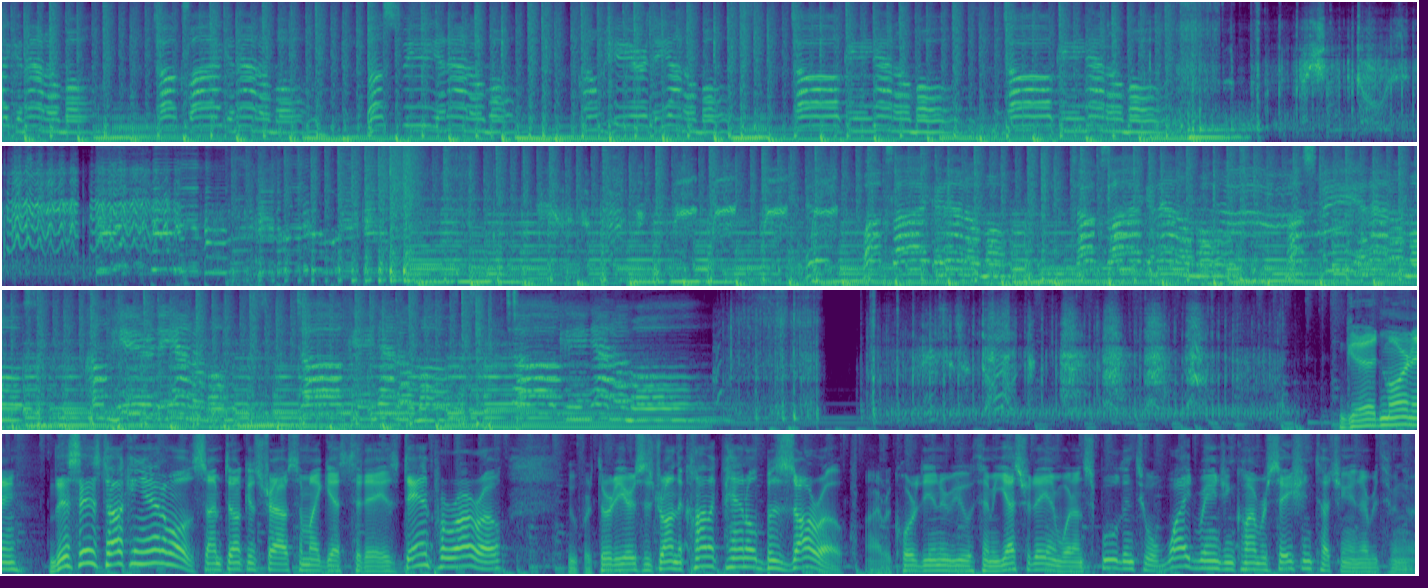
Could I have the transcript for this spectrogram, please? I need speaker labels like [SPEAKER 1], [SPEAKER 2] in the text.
[SPEAKER 1] like an animal, talks like an animal, must be an animal. Come hear the animals, talking animals, talking animals.
[SPEAKER 2] Good morning. This is Talking Animals. I'm Duncan Strauss, and my guest today is Dan Piraro, who for 30 years has drawn the comic panel Bizarro. I recorded the interview with him yesterday and what unspooled into a wide ranging conversation touching on everything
